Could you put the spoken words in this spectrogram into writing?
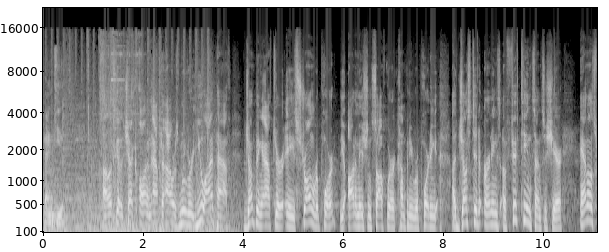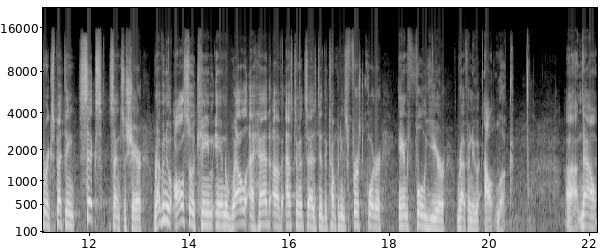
Thank you. Uh, let's get a check on an after-hours mover, UiPath, jumping after a strong report. The automation software company reporting adjusted earnings of 15 cents a share Analysts were expecting 6 cents a share. Revenue also came in well ahead of estimates, as did the company's first quarter and full year revenue outlook. Uh, now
